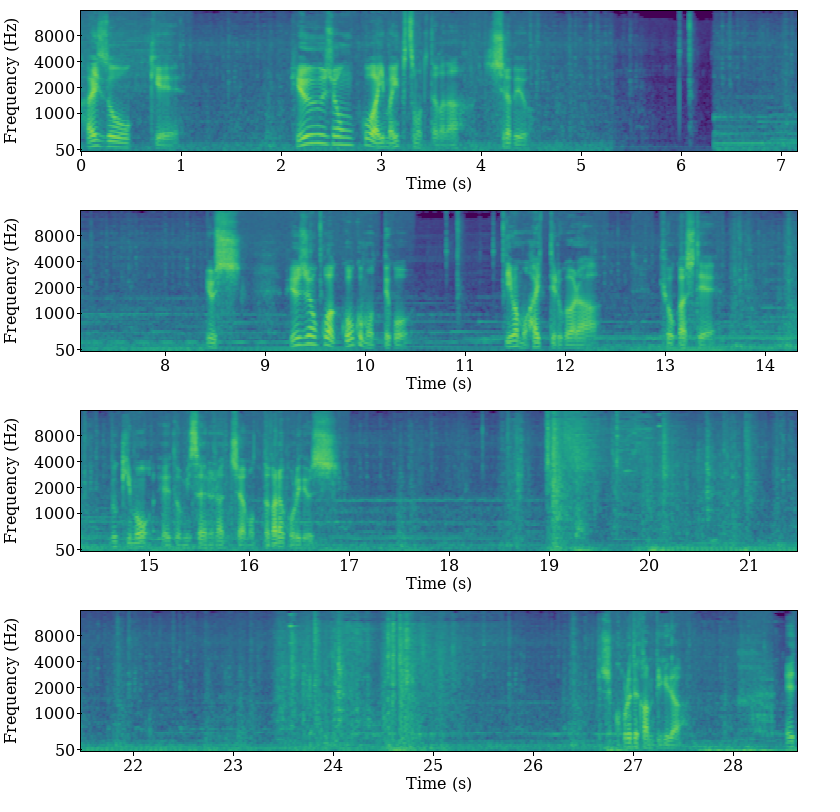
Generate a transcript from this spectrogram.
改造 OK。フュージョンコア今いくつ持ってたかな？調べよう。よし。フュージョンコア5個持ってこう。今も入ってるから、強化して、武器も、えーと、ミサイルランチャー持ったからこれでよし。よし、これで完璧だ。えっ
